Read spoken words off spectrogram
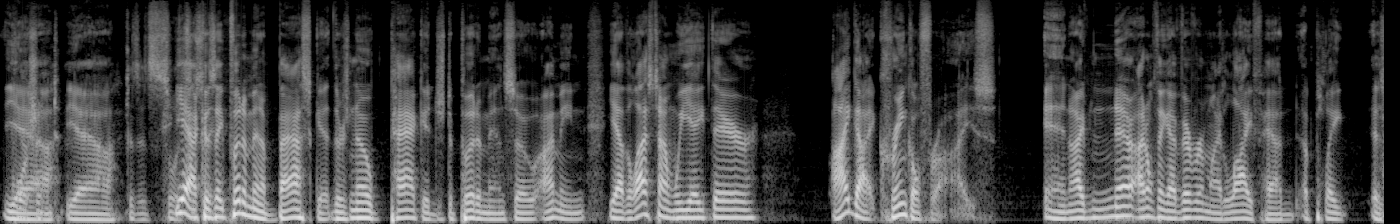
yeah, portioned yeah. because it's so yeah, because the they put them in a basket. There's no package to put them in. So I mean, yeah, the last time we ate there, I got crinkle fries, and I've never. I don't think I've ever in my life had a plate as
